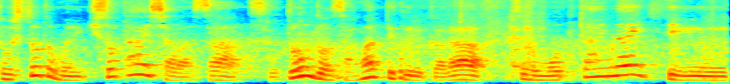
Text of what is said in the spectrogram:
年とともに基礎代謝はさどんどん下がってくるからそのもったいないっていう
